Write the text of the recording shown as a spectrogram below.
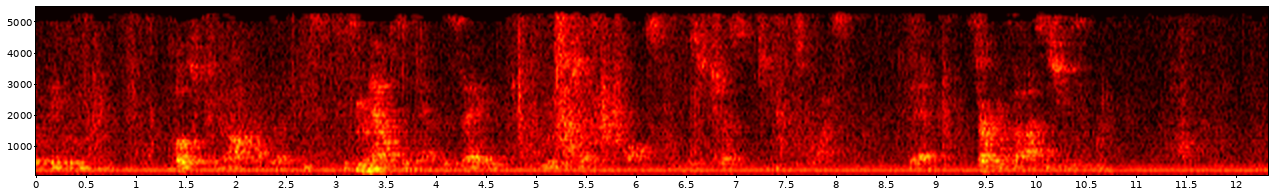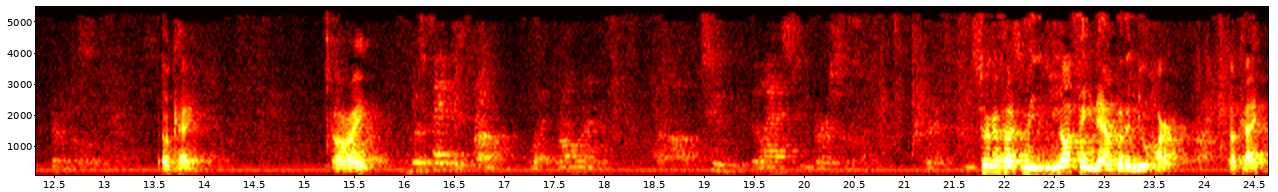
what they believe close to God, but he's dismounting that to say, it's just the cross, it's just Jesus Christ that circumcises you for the glory. Okay. All right. Let's take it from, what, Romans, uh, two, the last two verses. where Circumcised means nothing now but a new heart. Okay.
